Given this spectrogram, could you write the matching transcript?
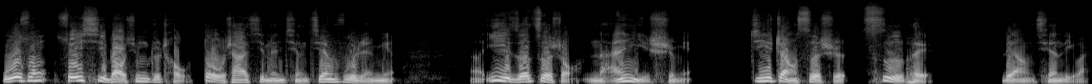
武松虽系报兄之仇，斗杀西门庆，奸夫人命，啊，义则自首，难以释免，击杖四十，刺配两千里外。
